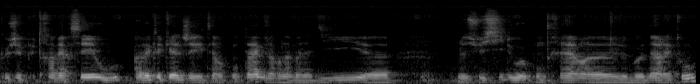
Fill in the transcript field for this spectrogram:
que j'ai pu traverser ou avec lesquels j'ai été en contact, genre la maladie, euh, le suicide ou au contraire euh, le bonheur et tout.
